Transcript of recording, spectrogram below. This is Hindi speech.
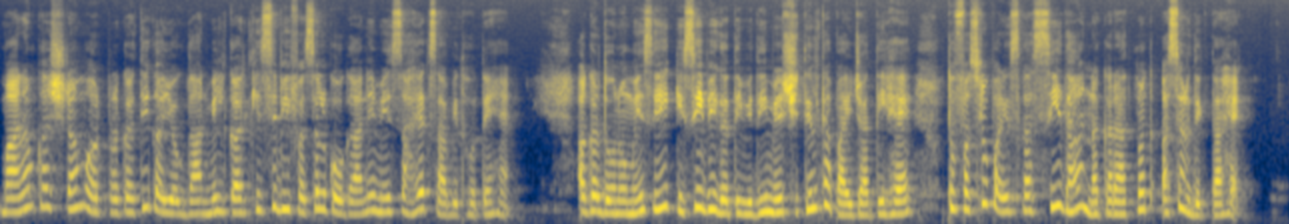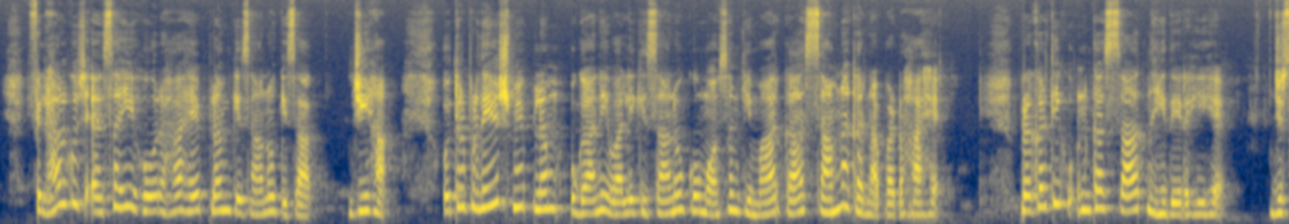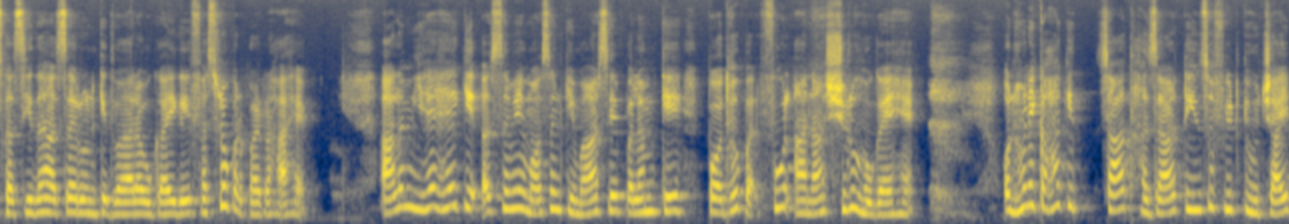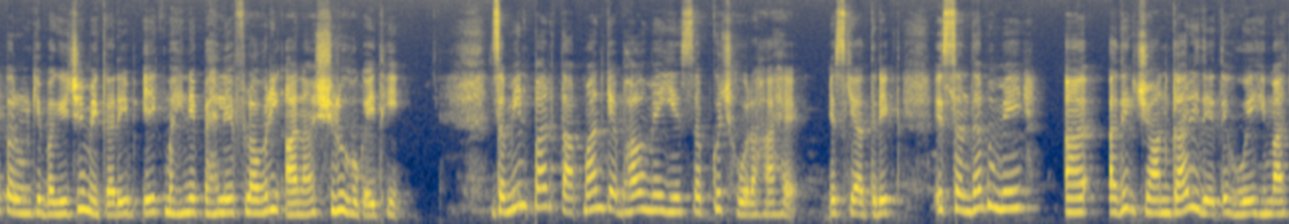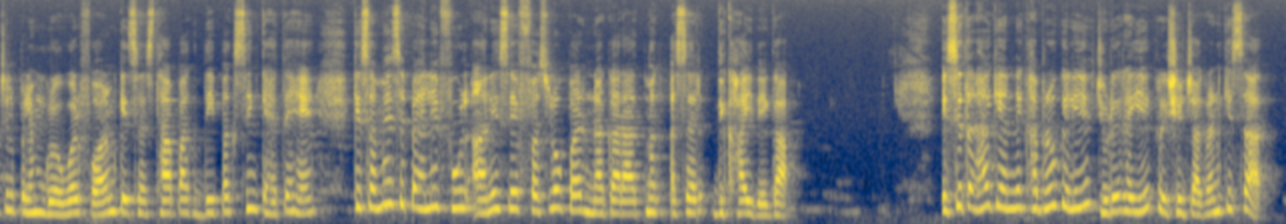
मानव का श्रम और प्रकृति का योगदान मिलकर किसी भी फ़सल को उगाने में सहायक साबित होते हैं। अगर दोनों में से किसी भी गतिविधि में शिथिलता पाई जाती है तो फ़सलों पर इसका सीधा नकारात्मक असर दिखता है। फ़िलहाल कुछ ऐसा ही हो रहा है प्लम किसानों के साथ। जी हाँ उत्तर प्रदेश में प्लम उगाने वाले किसानों को मौसम की मार का सामना करना पड़ रहा है। प्रकृति उनका साथ नहीं दे रही है, जिसका सीधा असर उनके द्वारा उगाई गई फ़सलों पर पड़ रहा है। आलम यह है कि असमय मौसम की मार से पलम के पौधों पर फूल आना शुरू हो गए हैं। उन्होंने कहा कि सात हज़ार तीन सौ फीट की ऊंचाई पर उनके बगीचे में करीब एक महीने पहले फ्लावरिंग आना शुरू हो गई थी। ज़मीन पर तापमान के अभाव में ये सब कुछ हो रहा है। इसके अतिरिक्त इस संदर्भ में अधिक जानकारी देते हुए हिमाचल प्लम ग्रोवर फॉर्म के संस्थापक दीपक सिंह कहते हैं कि समय से पहले फूल आने से फ़सलों पर नकारात्मक असर दिखाई देगा। इसी तरह की अन्य खबरों के लिए जुड़े रहिए कृषि जागरण के साथ।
